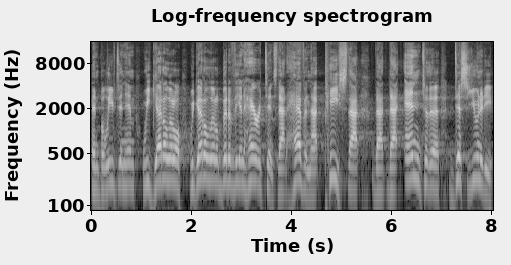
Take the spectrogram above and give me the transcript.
and believed in him, we get a little, we get a little bit of the inheritance, that heaven, that peace, that, that, that end to the disunity.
